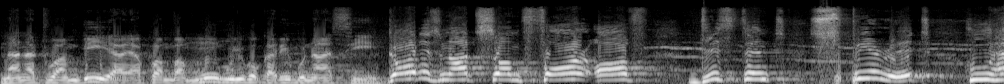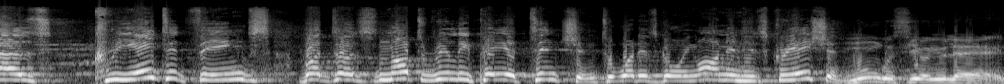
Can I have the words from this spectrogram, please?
na anatuambia ya kwamba Mungu yuko karibu nasi. God is not some far off, distant spirit who has created things but does not really pay attention to what is going on in his creation. Mungu sio yule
